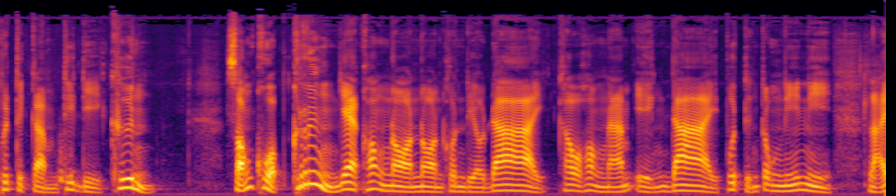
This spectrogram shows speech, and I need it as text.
พฤติกรรมที่ดีขึ้นสองขวบครึ่งแยกห้องนอนนอนคนเดียวได้ เข้าห้องน้ำเองได้ พูดถึงตรงนี้นี่ หลาย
